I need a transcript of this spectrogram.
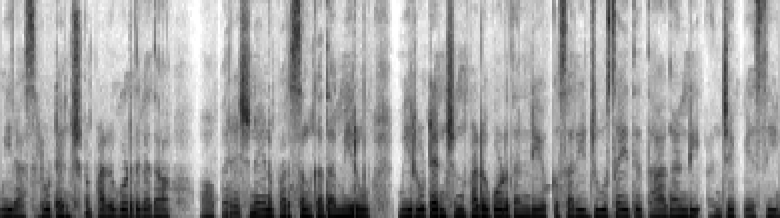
మీరు అసలు టెన్షన్ పడకూడదు కదా? ఆపరేషన్ అయిన పర్సన్ కదా మీరు. మీరు టెన్షన్ పడకూడదండి. ఒకసారి జ్యూస్ అయితే తాగండి అని చెప్పేసి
